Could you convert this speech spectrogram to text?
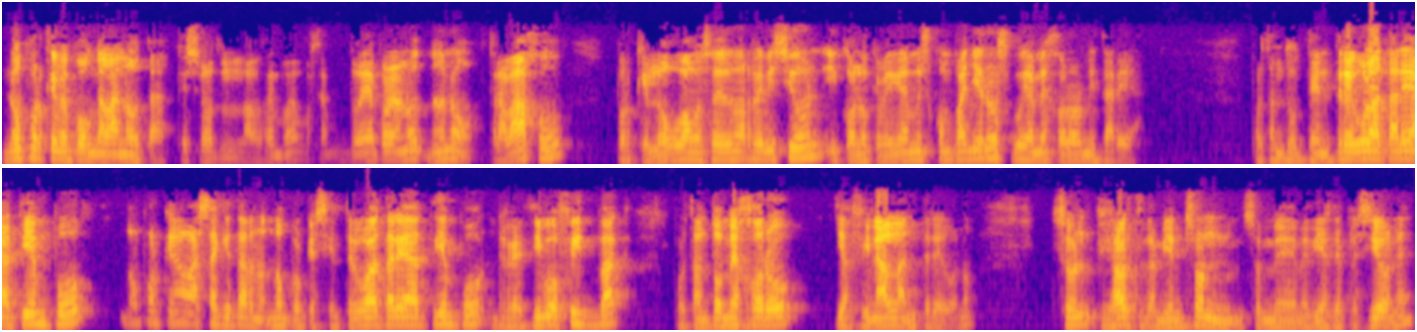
no porque me ponga la nota, que son, voy a poner nota, no, no, trabajo porque luego vamos a hacer una revisión y con lo que me digan mis compañeros voy a mejorar mi tarea. Por tanto, te entrego la tarea a tiempo, no porque me vas a quitar, no, porque si entrego la tarea a tiempo, recibo feedback, por tanto mejoro y al final la entrego, ¿no? Son, fijaos que también son, son medidas de presión, ¿eh?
